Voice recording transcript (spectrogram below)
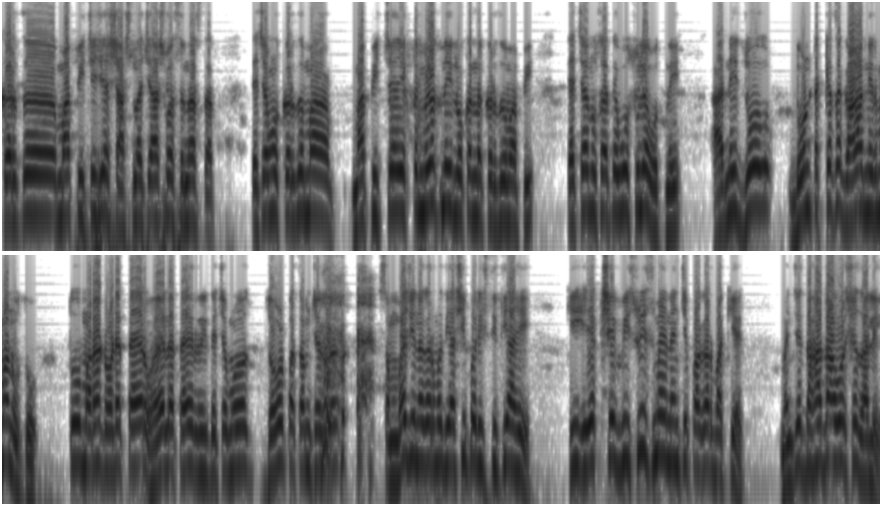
कर्ज माफीचे जे शासनाचे आश्वासनं असतात त्याच्यामुळे कर्ज मा माफीचे एक तर मिळत नाही लोकांना कर्जमाफी त्याच्यानुसार त्या वसुल्या होत नाही. आणि जो दोन टक्क्याचा गाळा निर्माण होतो तो मराठवाड्यात तयार व्हायला तयार नाही. त्याच्यामुळं जवळपास आमच्याकडं संभाजीनगरमध्ये अशी परिस्थिती आहे की एकशे वीस वीस महिन्यांचे पगार बाकी आहेत. म्हणजे दहा दहा वर्ष झाले.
